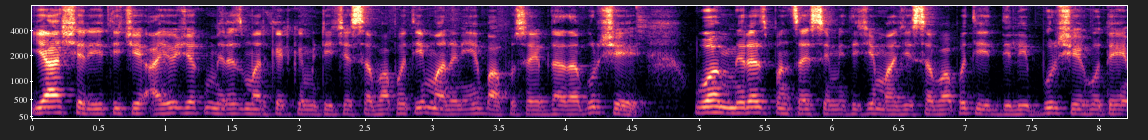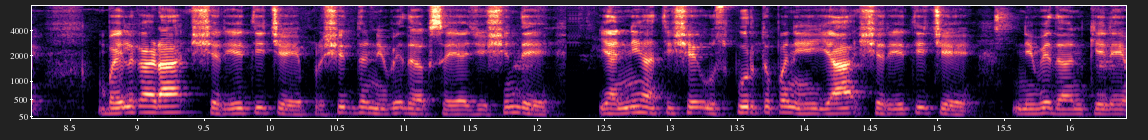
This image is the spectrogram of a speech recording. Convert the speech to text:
या शर्यतीचे आयोजक मिरज मार्केट कमिटीचे सभापती माननीय बापूसाहेब दादा बुरशे व मिरज पंचायत समितीचे माजी सभापती दिलीप बुरशे होते. बैलगाडा शर्यतीचे प्रसिद्ध निवेदक सयाजी शिंदे यांनी अतिशय उत्स्फूर्तपणे या शर्यतीचे निवेदन केले.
